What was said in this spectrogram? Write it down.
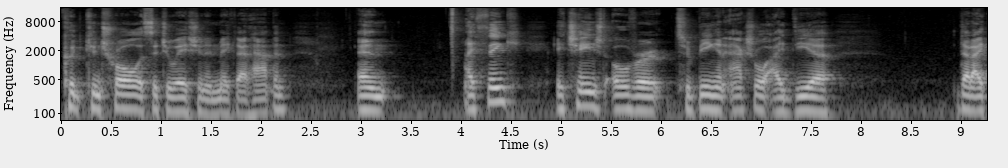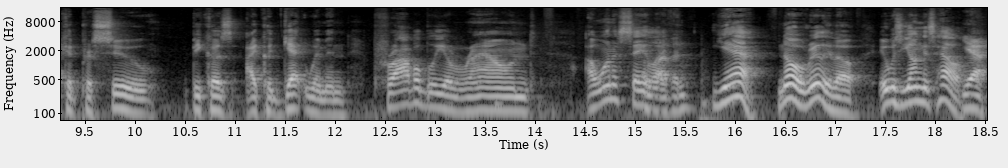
could control a situation and make that happen. And I think it changed over to being an actual idea that I could pursue because I could get women probably around I want to say like Eleven. yeah. No, really though. It was young as hell. Yeah.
